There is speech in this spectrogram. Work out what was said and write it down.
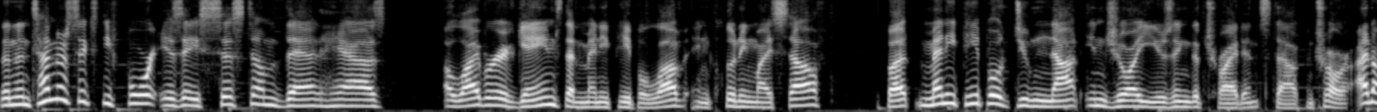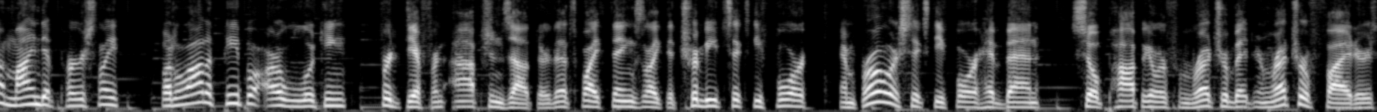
The Nintendo 64 is a system that has a library of games that many people love, including myself, but many people do not enjoy using the Trident style controller. I don't mind it personally, but a lot of people are looking for different options out there. That's why things like the Tribute 64 and Brawler 64 have been so popular from Retrobit and Retro Fighters.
